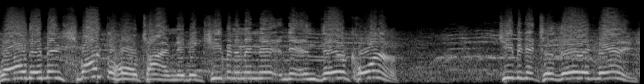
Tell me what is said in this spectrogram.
Well, they've been smart the whole time. They've been keeping them in, their- in their- in their corner, keeping it to their advantage.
